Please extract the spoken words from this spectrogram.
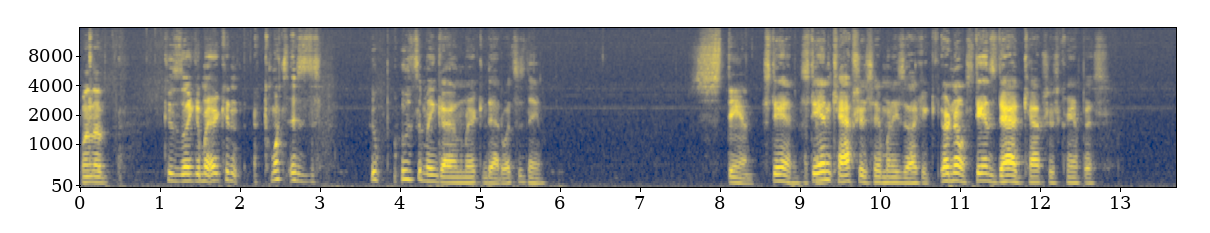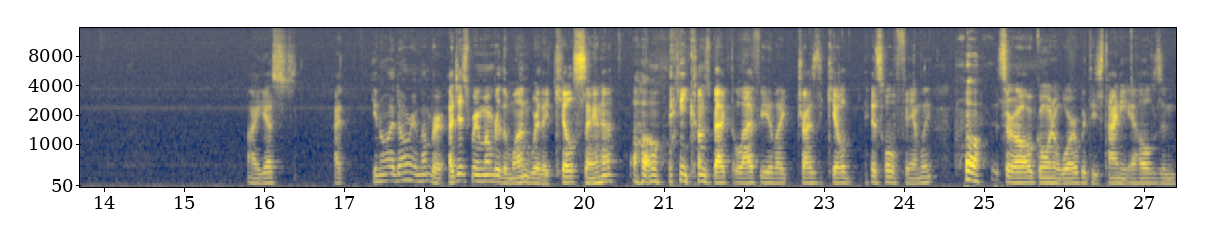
one of the Cause like American, what's is, who who's the main guy on American Dad? What's his name? Stan. Stan. Stan think. captures him when he's like a, or no, Stan's dad captures Krampus. I guess I you know I don't remember. I just remember the one where they kill Santa Oh, and he comes back to life. He like tries to kill his whole family. oh, So they're all going to war with these tiny elves and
